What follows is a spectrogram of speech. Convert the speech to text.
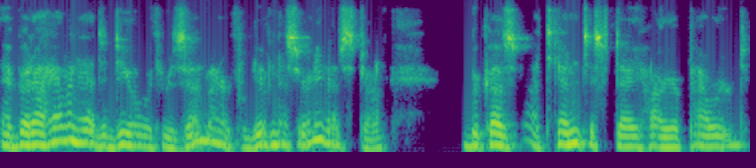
And, but I haven't had to deal with resentment or forgiveness or any of that stuff because I tend to stay higher powered.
